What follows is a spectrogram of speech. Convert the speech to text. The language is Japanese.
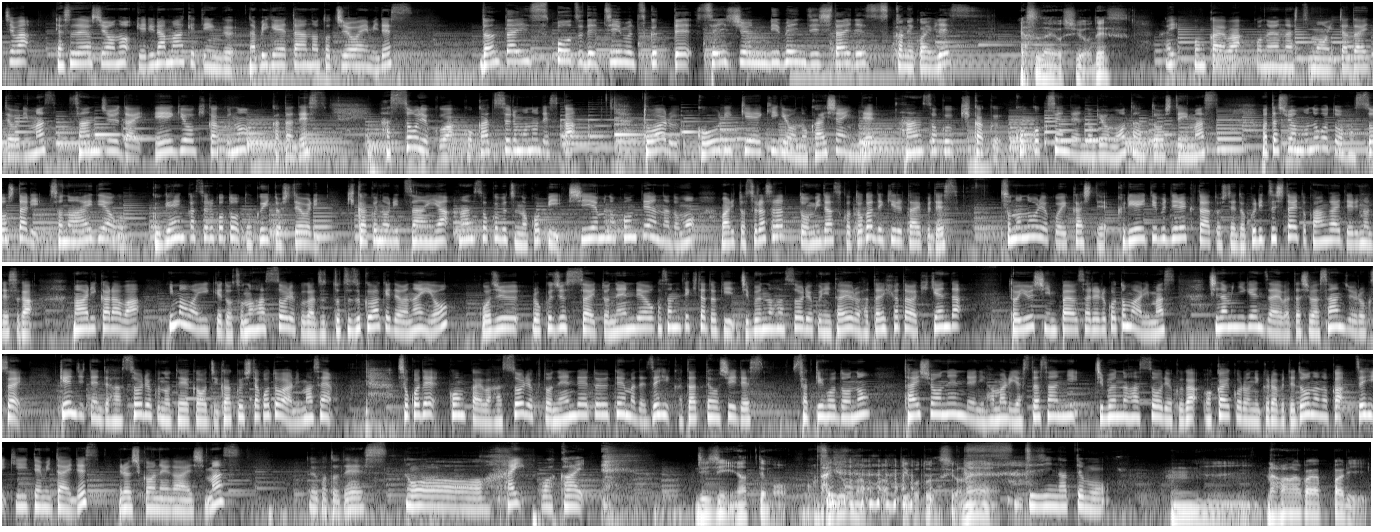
にちは。安田義雄のゲリラマーケティングナビゲーターの土地尾恵美です。団体スポーツでチーム作って青春リベンジしたいです。金子あゆみです。安田義雄です。はい今回はこのような質問をいただいております。30代営業企画の方です。発想力は枯渇するものですか？とある小売系企業の会社員で販促企画広告宣伝の業務を担当しています。私は物事を発想したりそのアイデアを具現化することを得意としており企画の立案や販促物のコピー CM のコンテ案なども割とスラスラっと生み出すことができるタイプです。その能力を生かしてクリエイティブディレクターとして独立したいと考えているのですが周りからは今はいいけどその発想力がずっと続くわけではないよ。5060歳と年齢を重ねてきた時自分の発想力に頼る働き方は危険だという心配をされることもあります。ちなみに現在私は36歳。現時点で発想力の低下を自覚したことはありません。そこで今回は発想力と年齢というテーマでぜひ語ってほしいです。先ほどの対象年齢にはまる安田さんに自分の発想力が若い頃に比べてどうなのかぜひ聞いてみたいです。よろしくお願いします。ということです。おー。はい。若いじじいになっても大丈夫なのかっていうことですよね。知事になっても。うん。なかなかやっぱり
